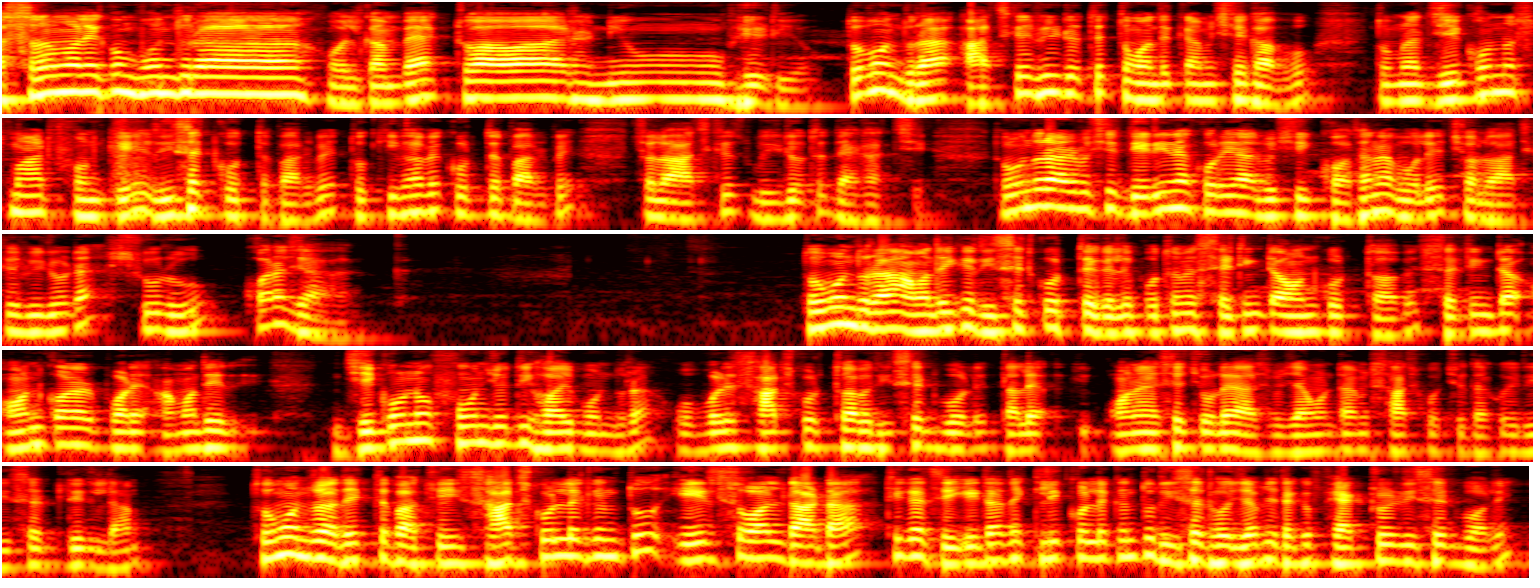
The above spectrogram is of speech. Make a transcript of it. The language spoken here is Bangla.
আসসালামু আলাইকুম বন্ধুরা welcome back to our new video তো বন্ধুরা, আজকের ভিডিওতে তোমাদেরকে আমি শেখাবো তোমরা যে কোনো স্মার্টফোনকে রিসেট করতে পারবে। তো কীভাবে করতে পারবে? চলো আজকের ভিডিওতে দেখাচ্ছি। তো বন্ধুরা, আর বেশি দেরি না করে, আর বেশি কথা না বলে চলো আজকের ভিডিওটা শুরু করা যাক। তো বন্ধুরা, আমাদেরকে রিসেট করতে গেলে প্রথমে সেটিংটা অন করতে হবে। সেটিংটা অন করার পরে আমাদের যে কোনো ফোন যদি হয় বন্ধুরা, ও বলে সার্চ করতে হবে রিসেট বলে, তাহলে অনায়াসে চলে আসবে, যেমনটা আমি সার্চ করছি, দেখো এই রিসেট লিখলাম। তো বন্ধুরা, দেখতে পাচ্ছ, এই সার্চ করলে কিন্তু এরস অল ডাটা ঠিক আছে, এটাতে ক্লিক করলে কিন্তু রিসেট হয়ে যাবে, যেটাকে ফ্যাক্টরি রিসেট বলে।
